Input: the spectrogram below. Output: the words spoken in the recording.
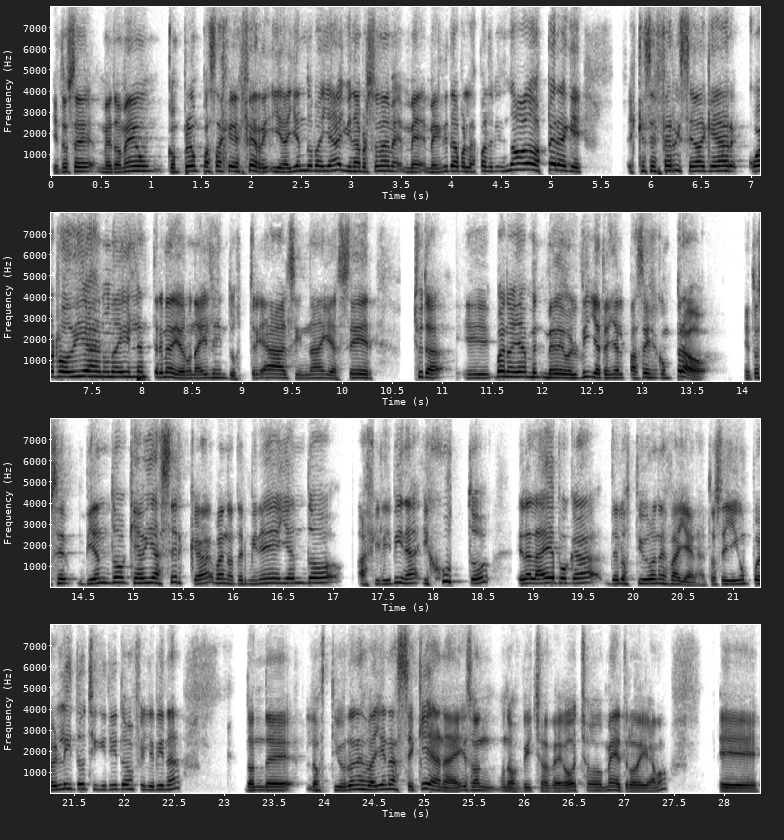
Entonces me tomé un, compré un pasaje de ferry, iba yendo para allá y una persona me, me, grita por la espalda y dice, no, no, espera que es que ese ferry se va a quedar cuatro días en una isla intermedia, en una isla industrial, sin nada que hacer. Chuta, bueno, ya me, me devolví, ya tenía el pasaje comprado. Entonces, viendo qué había cerca, bueno, terminé yendo a Filipinas y justo era la época de los tiburones ballenas. Entonces llegué a un pueblito chiquitito en Filipinas donde los tiburones ballenas se quedan ahí, son unos bichos de 8 metros, digamos, eh,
